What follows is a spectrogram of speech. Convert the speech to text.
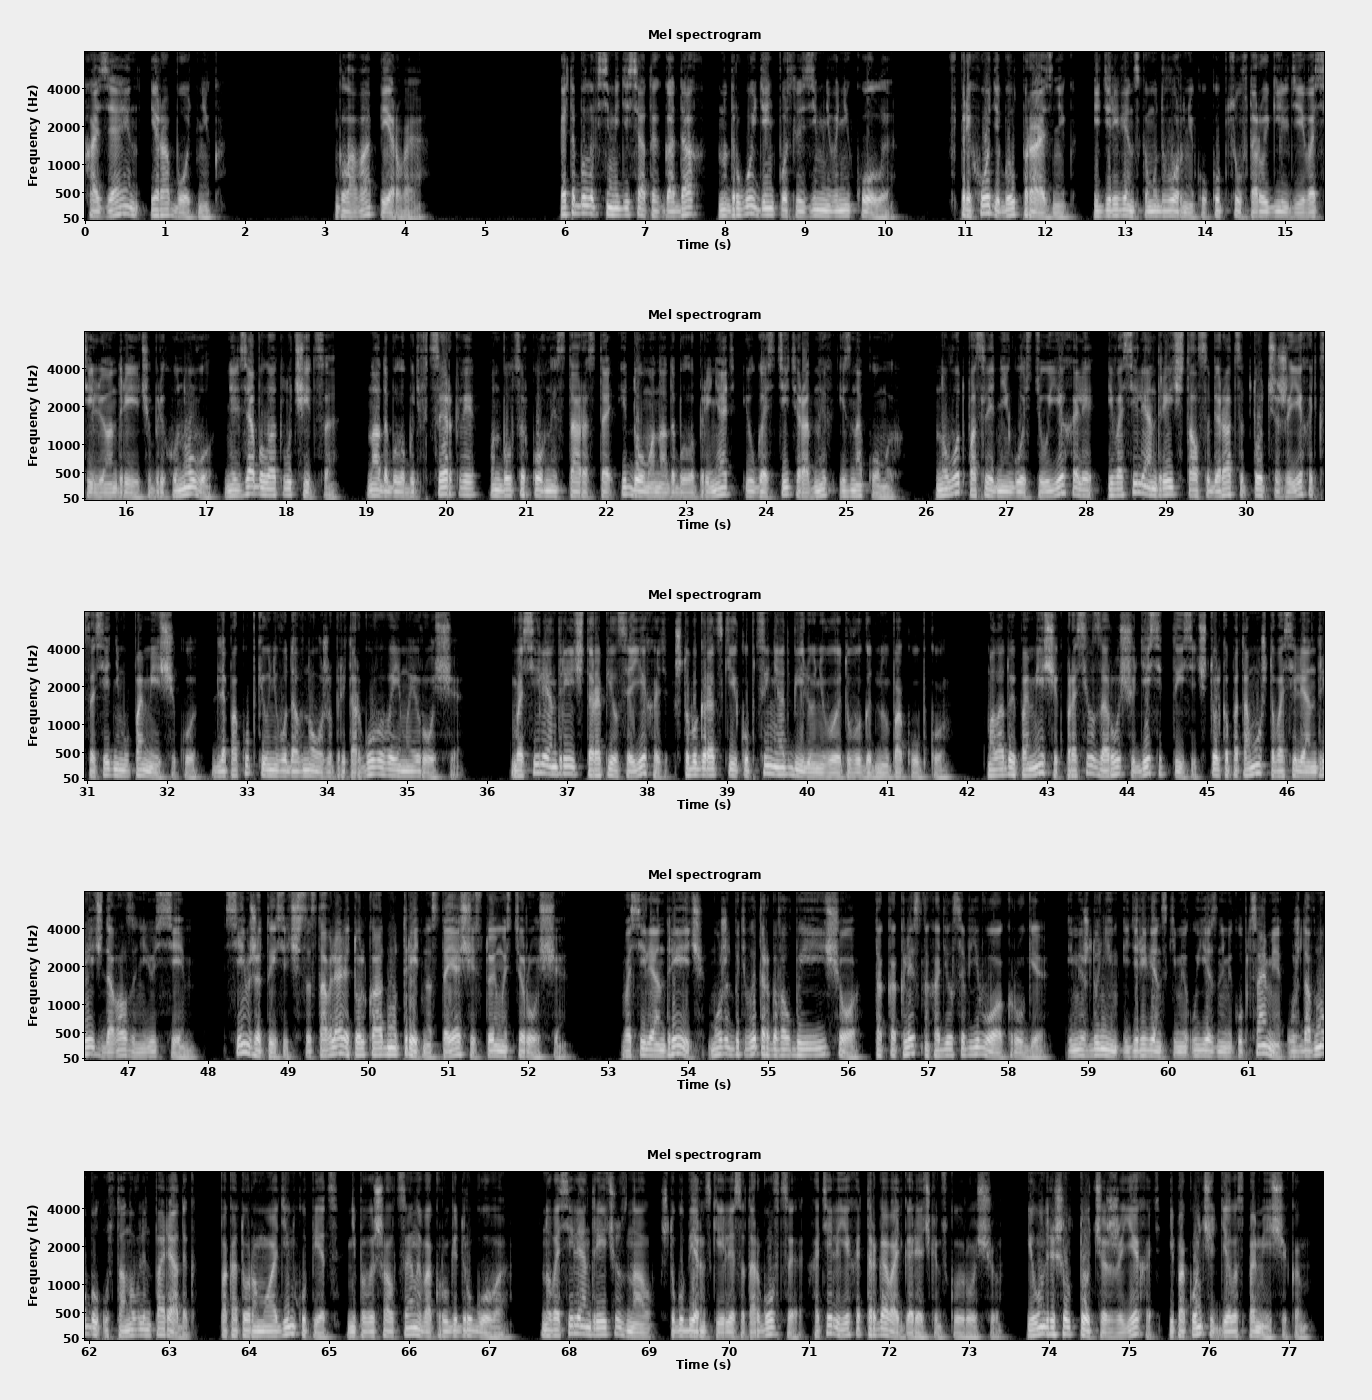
Хозяин и работник. Глава первая. Это было в 70-х годах, на другой день после зимнего Николы. В приходе был праздник, и деревенскому дворнику, купцу второй гильдии Василию Андреевичу Брехунову нельзя было отлучиться. Надо было быть в церкви, он был церковный староста, и дома надо было принять и угостить родных и знакомых. Но вот последние гости уехали, и Василий Андреевич стал собираться тотчас же ехать к соседнему помещику для покупки у него давно уже приторговываемой рощи. Василий Андреевич торопился ехать, чтобы городские купцы не отбили у него эту выгодную покупку. Молодой помещик просил за рощу 10 тысяч только потому, что Василий Андреевич давал за нее 7. 7 же тысяч составляли только одну треть настоящей стоимости рощи. Василий Андреевич, может быть, выторговал бы и еще, так как лес находился в его округе, и между ним и деревенскими уездными купцами уж давно был установлен порядок, по которому один купец не повышал цены в округе другого. Но Василий Андреевич узнал, что губернские лесоторговцы хотели ехать торговать Горячкинскую рощу, и он решил тотчас же ехать и покончить дело с помещиком.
